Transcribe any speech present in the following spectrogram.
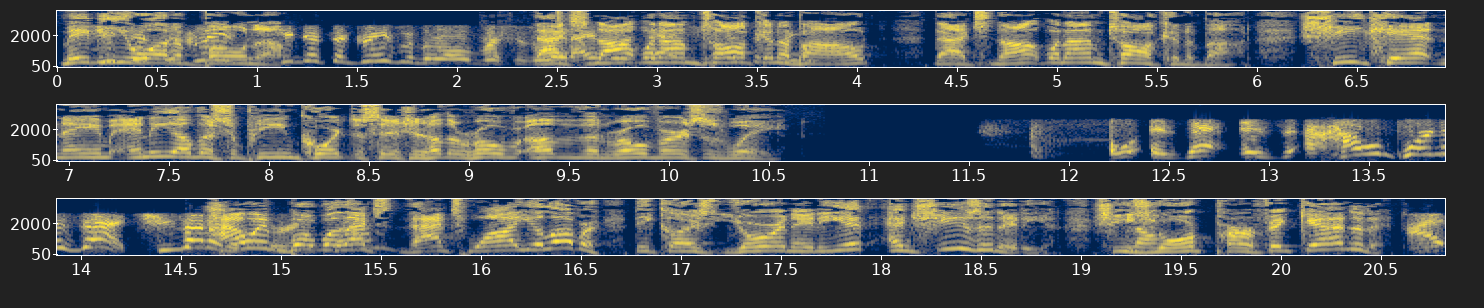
Maybe She you ought to bone up. She disagrees with Roe versus Wade. That's not what that. I'm She talking disagrees. about. That's not what I'm talking about. She can't name any other Supreme Court decision other, Roe, other than Roe versus Wade. Oh, Is that is how important is that? She's not. How important? Well, that's that's why you love her because you're an idiot and she's an idiot. She's your perfect candidate. I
